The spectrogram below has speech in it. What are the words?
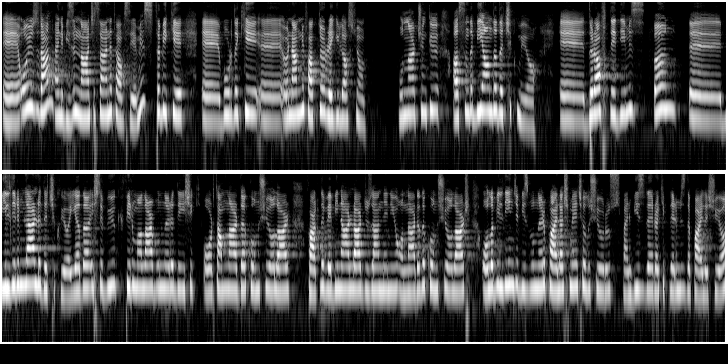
Ee, o yüzden hani bizim naçizane tavsiyemiz tabii ki e, buradaki e, önemli faktör regülasyon. Bunlar çünkü aslında bir anda da çıkmıyor e, draft dediğimiz ön e, bildirimlerle de çıkıyor ya da işte büyük firmalar bunları değişik ortamlarda konuşuyorlar, farklı webinarlar düzenleniyor, onlarda da konuşuyorlar. Olabildiğince biz bunları paylaşmaya çalışıyoruz. Yani biz de rakiplerimiz de paylaşıyor.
